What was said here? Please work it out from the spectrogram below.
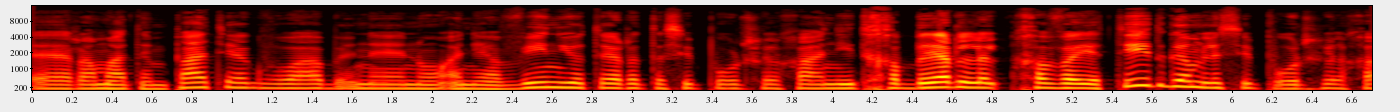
אה, רמת אמפתיה גבוהה בינינו, אני אבין יותר את הסיפור שלך, אני אתחבר חווייתית גם לסיפור שלך.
